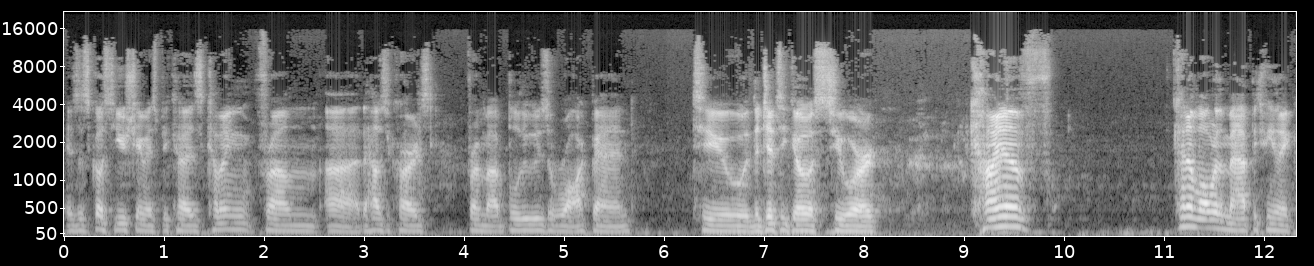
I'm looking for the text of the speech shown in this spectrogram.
is this goes to you, Seamus, because coming from uh, the House of Cards, from a blues rock band to the Gypsy Ghosts, who are kind of, kind of all over the map between like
